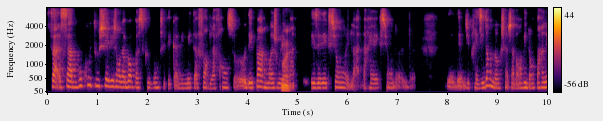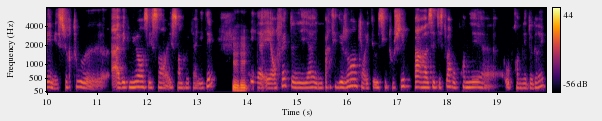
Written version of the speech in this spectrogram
Ça, ça, a beaucoup touché les gens d'abord parce que bon, c'était quand même une métaphore de la France au départ. Moi, je voulais parler des élections et de la, la réélection de du président. Donc, j'avais envie d'en parler, mais surtout euh, avec nuance et sans, et sans brutalité. Mm-hmm. Et, en fait, il y a une partie des gens qui ont été aussi touchés par cette histoire au premier, euh, au premier degré.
